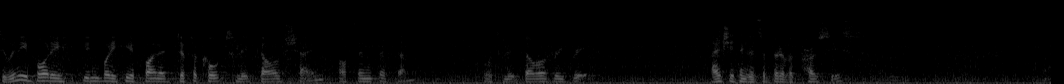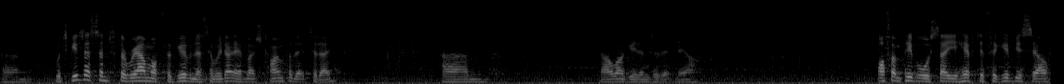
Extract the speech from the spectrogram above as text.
do anybody, anybody here find it difficult to let go of shame, of things they've done, or to let go of regret? I actually think it's a bit of a process. Um, which gets us into the realm of forgiveness, and we don't have much time for that today. Um, I won't get into that now. Often people will say you have to forgive yourself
